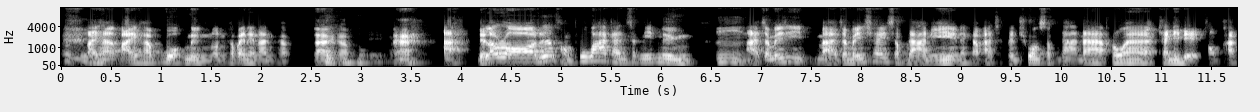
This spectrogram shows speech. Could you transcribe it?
โอเคไปฮะไปครับ บวกหนึ่งนนท์เข้าไปในนั้นครับได้ครับโอเคครับอะอะเดี๋ยวเรารอเรื่องของผู้ว่ากันสักนิดหนึ่งอืมอาจจะไม่ใช่อาจจะไม่ใช่สัปดาห์นี้นะครับ อาจจะเป็นช่วงสัปดาห์หน้า เพราะว่า candidate ของพรรค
